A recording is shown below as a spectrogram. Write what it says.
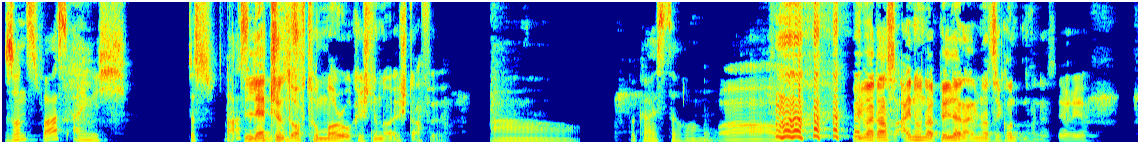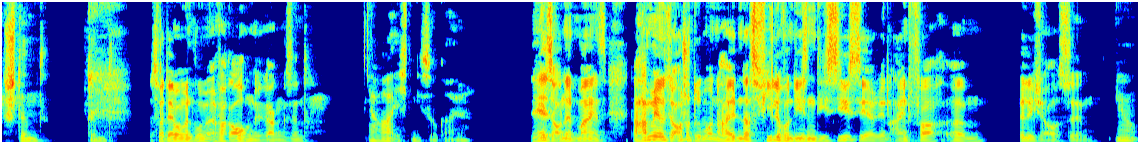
Sonst war es eigentlich. Das war's. Legends eigentlich. of Tomorrow kriegt eine neue Staffel. Wow. Begeisterung. Wow. Wie war das? 100 Bilder in 100 Sekunden von der Serie. Stimmt. Stimmt. Das war der Moment, wo wir einfach rauchen gegangen sind. Ja, war echt nicht so geil. Nee, ist auch nicht meins. Da haben wir uns ja auch schon drüber unterhalten, dass viele von diesen DC-Serien einfach ähm, billig aussehen. Ja.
